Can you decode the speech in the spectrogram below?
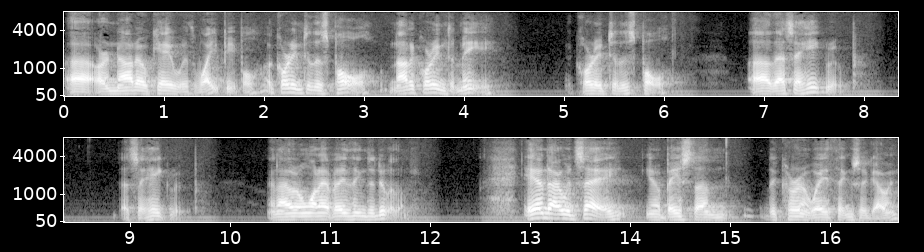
uh, are not okay with white people, according to this poll, not according to me, according to this poll, uh, that's a hate group. That's a hate group, and I don't want to have anything to do with them. And I would say, you know, based on the current way things are going,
